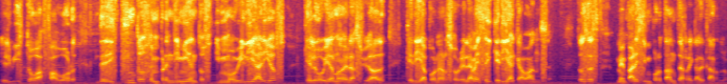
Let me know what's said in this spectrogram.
el visto a favor de distintos emprendimientos inmobiliarios que el gobierno de la ciudad quería poner sobre la mesa y quería que avancen. Entonces, me parece importante recalcarlo.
